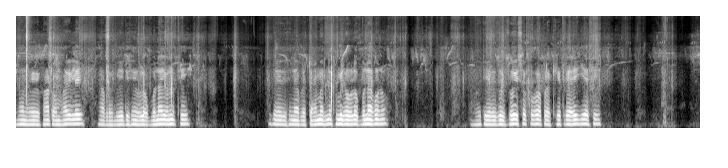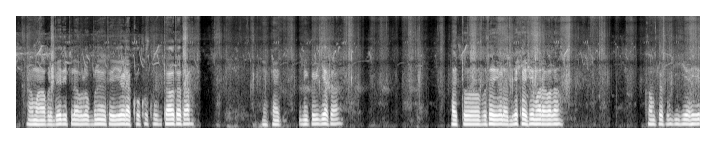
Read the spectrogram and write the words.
નાનો એ કાંટો મારી લઈ. આપણે બે દિવસનો વ્લોગ બનાવ્યો નથી. બે દિવસને આપણે ટાઈમ જ નથી મળ્યો વ્લોગ બનાવવાનો. અત્યારે જો જોઈ શકો આપણે ખેતરે આવી ગયા છીએ. આમાં આપણે બે દી પહેલાં વ્લોગ બનાવ્યો હતો એડા ખૂબ ખૂબ ખૂબતા આવતા હતા. કાંઈક નીકળી ગયા હતા. આજ તો બધા એડા દેખાય છે મારા વાલા. કમ્પ્લેટ ઉગી ગયા છે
